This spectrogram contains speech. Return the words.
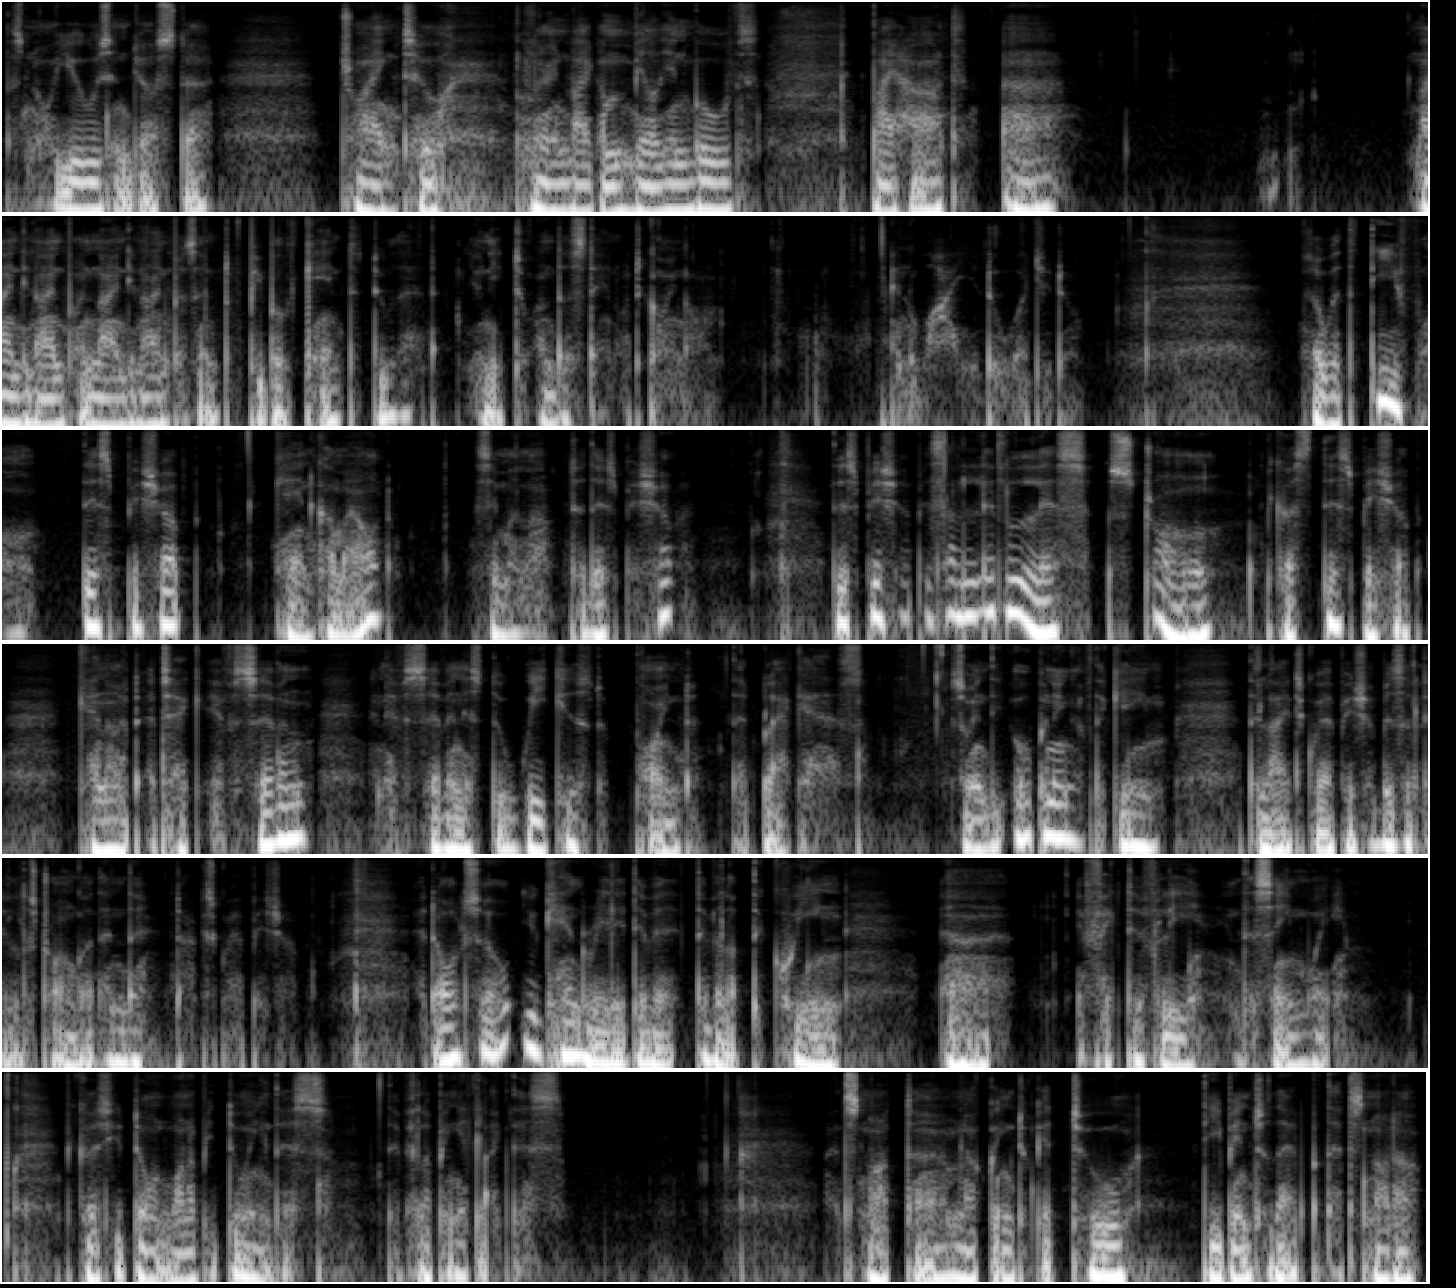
There's no use in just uh, trying to learn like a million moves by heart. 99.99% uh, of people can't do that. You need to understand what's going on and why you do what you do. So with d4, this bishop can come out, similar to this bishop. This bishop is a little less strong because this bishop cannot attack f7, and f7 is the weakest point that black has. So in the opening of the game, the light square bishop is a little stronger than the dark square bishop. And also, you can't really de develop the queen uh, effectively in the same way because you don't want to be doing this, developing it like this. It's not. Uh, I'm not going to get too deep into that, but that's not a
